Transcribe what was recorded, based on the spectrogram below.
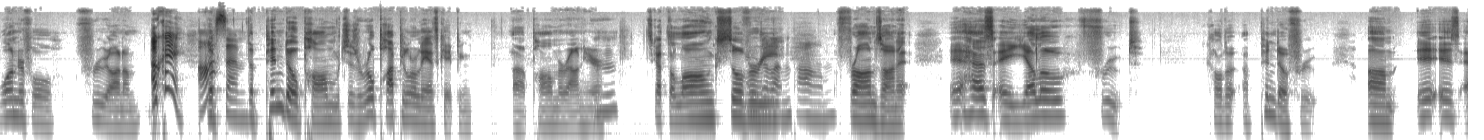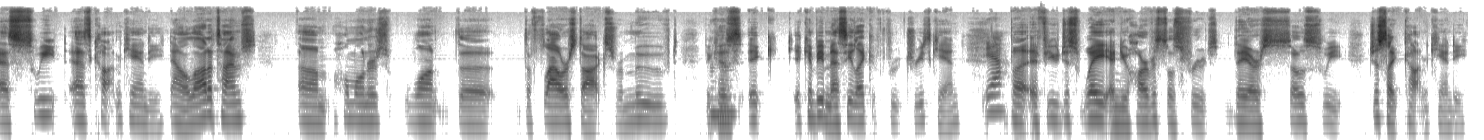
wonderful fruit on them. Okay. Awesome. The Pindo palm, which is a real popular landscaping uh, palm around here. It's got the long silvery palm. fronds on it. It has a yellow fruit called a, a Pindo fruit. Um, it is as sweet as cotton candy. Now, a lot of times, um, homeowners want the the flower stalks removed because it it can be messy like fruit trees can. Yeah. But if you just wait and you harvest those fruits, they are so sweet, just like cotton candy.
